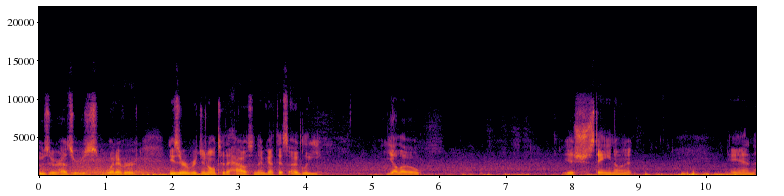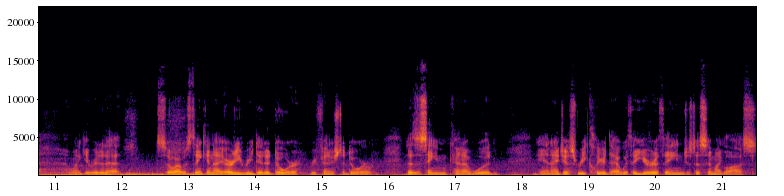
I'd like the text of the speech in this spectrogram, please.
Hooser Huzzers, whatever. These are original to the house and they've got this ugly yellow ish stain on it. And I want to get rid of that. So I was thinking I already redid a door, refinished a door that's the same kind of wood. And I just re-cleared that with a urethane just a semi-gloss.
